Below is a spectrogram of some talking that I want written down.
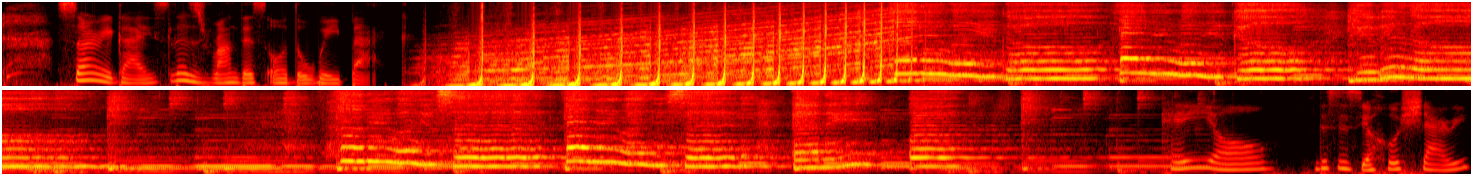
Sorry, guys. Let's run this all the way back. This is your host, Sharry,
